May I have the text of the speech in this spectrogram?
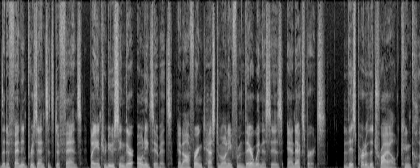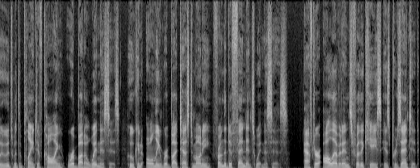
the defendant presents its defense by introducing their own exhibits and offering testimony from their witnesses and experts. This part of the trial concludes with the plaintiff calling rebuttal witnesses, who can only rebut testimony from the defendant's witnesses. After all evidence for the case is presented,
